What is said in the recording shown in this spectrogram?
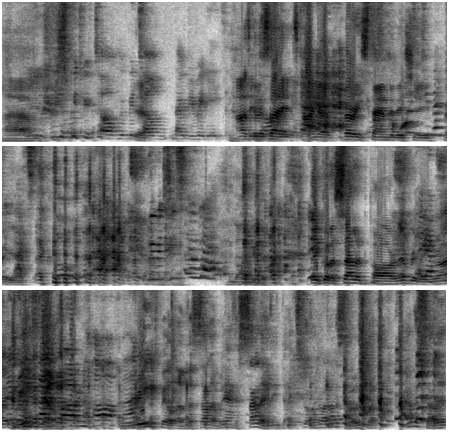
Um, Which we've told, we've been Yeah. told nobody really eats. it. I was going to say it's kind of very standard like, "Why did you issue, but yes. stuff?" we were doing so well. They've got a salad bar and everything, have- right? they've got a salad bar and a half, man. refill of the salad. We had a salad. It- It's like, I'll have a salad. Like, have a salad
